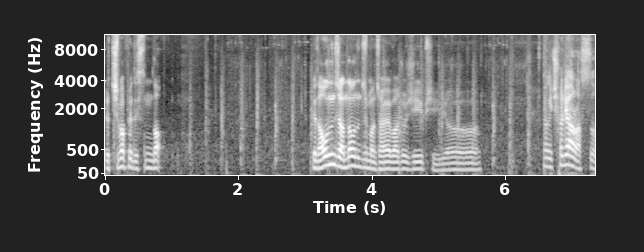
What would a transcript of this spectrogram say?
여기 집 앞에도 있습니다. 그게 나오는지 안 나오는지만 잘 봐주십시오. 형이 처리하러 왔어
